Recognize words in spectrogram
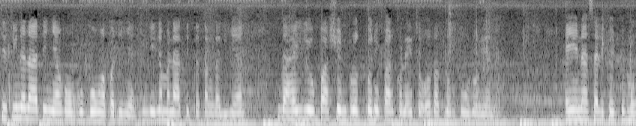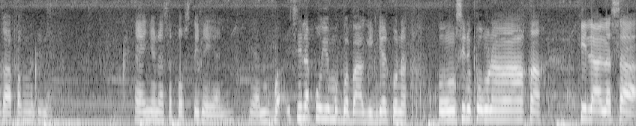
Titingnan natin yan kung bubunga pa din yan. Hindi naman natin tatanggalin yan. Dahil yung passion fruit po ni Parko na ito, o tatlong puno yan. Ayun, nasa likod ko magapang na din. Oh. Ayan yung nasa poste na yan. yan magba- sila po yung magbabaging dyan. Kung, na, kung sino pong nakakilala sa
